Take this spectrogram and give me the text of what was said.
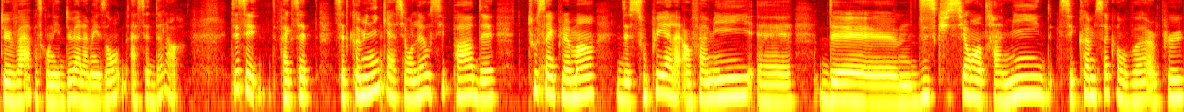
deux verres parce qu'on est deux à la maison à 7 dollars? Tu sais, fait que cette, cette communication-là aussi part de tout simplement de souper en famille, euh, de euh, discussions entre amis. C'est comme ça qu'on va un peu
